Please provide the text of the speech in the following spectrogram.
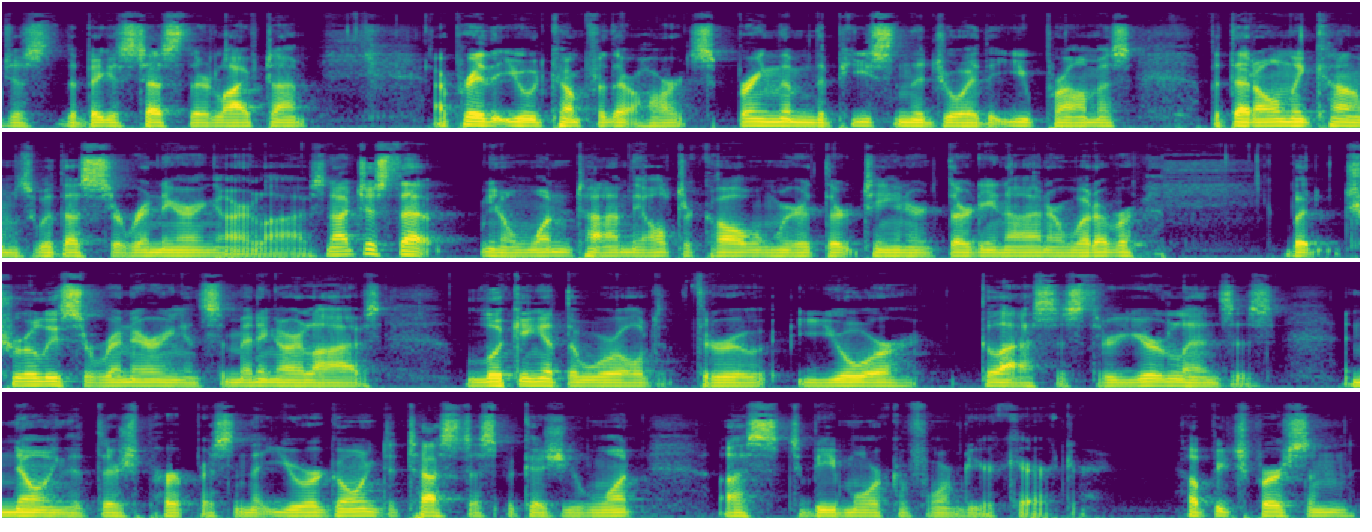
just the biggest test of their lifetime. I pray that you would comfort their hearts, bring them the peace and the joy that you promise, but that only comes with us surrendering our lives. Not just that, you know, one time the altar call when we were 13 or 39 or whatever, but truly surrendering and submitting our lives, looking at the world through your glasses, through your lenses, and knowing that there's purpose and that you are going to test us because you want us to be more conformed to your character. Help each person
